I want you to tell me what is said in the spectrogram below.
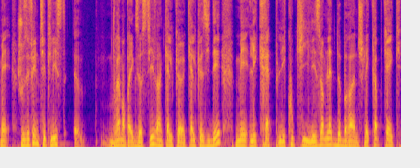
mais je vous ai fait une petite liste. euh, vraiment pas exhaustive, hein, quelques quelques idées, mais les crêpes, les cookies, les omelettes de brunch, les cupcakes,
